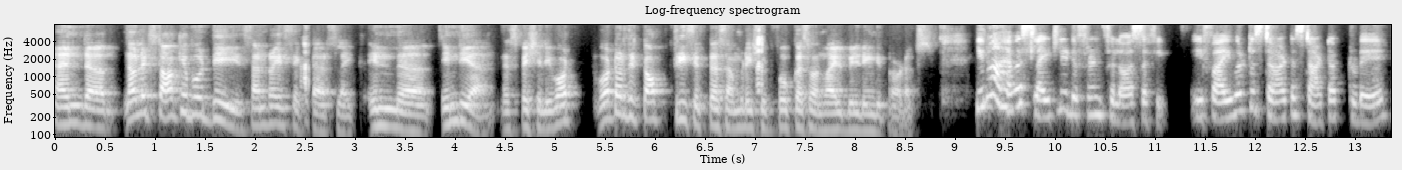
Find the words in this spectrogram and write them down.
And uh, now let's talk about the sunrise sectors, like in uh, India, especially. What what are the top three sectors somebody should focus on while building the products? You know, I have a slightly different philosophy. If I were to start a startup today,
